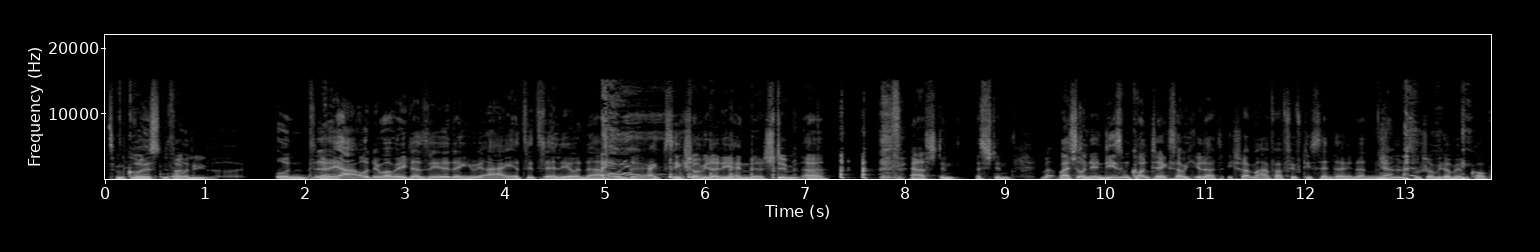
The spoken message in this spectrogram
Zum größten Vergnügen. Und, und äh, ja. Äh, ja, und immer wenn ich das sehe, denke ich mir, ah, jetzt sitzt der Leon da und reibt sich schon wieder die Hände. Stimmt, ne? ja, es stimmt, es stimmt. Weißt das du, stimmt. und in diesem Kontext habe ich gedacht, ich schreibe mal einfach 50 Cent dahin, dann ja. du schon wieder mit dem Kopf.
